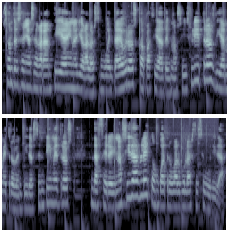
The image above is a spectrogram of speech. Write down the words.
Son 3 años de garantía y no llega a los 50 euros, capacidad de unos 6 litros, diámetro 22 centímetros, de acero inoxidable con 4 válvulas de seguridad.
